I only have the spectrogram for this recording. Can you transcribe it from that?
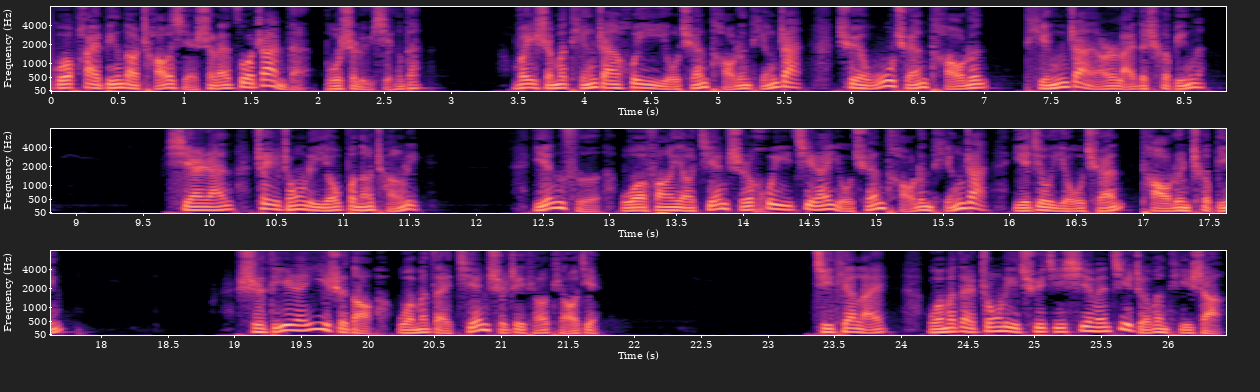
国派兵到朝鲜是来作战的，不是旅行的。为什么停战会议有权讨论停战，却无权讨论停战而来的撤兵呢？显然，这种理由不能成立。因此，我方要坚持会议既然有权讨论停战，也就有权讨论撤兵，使敌人意识到我们在坚持这条条件。几天来，我们在中立区及新闻记者问题上，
